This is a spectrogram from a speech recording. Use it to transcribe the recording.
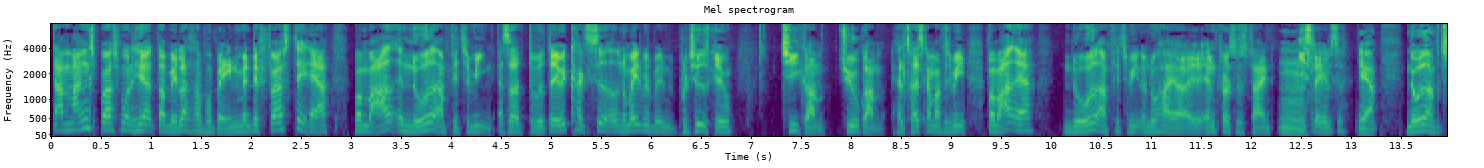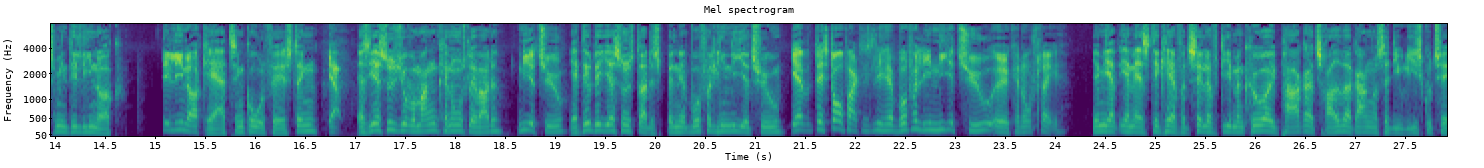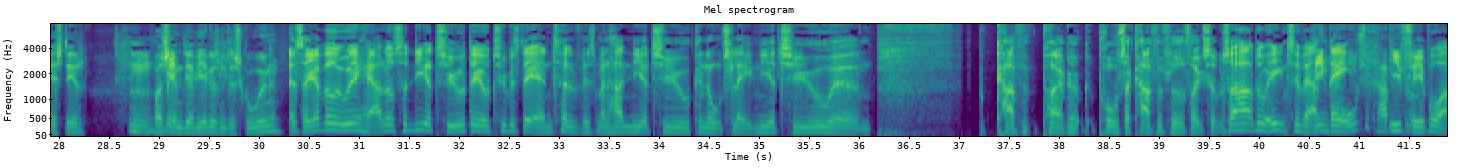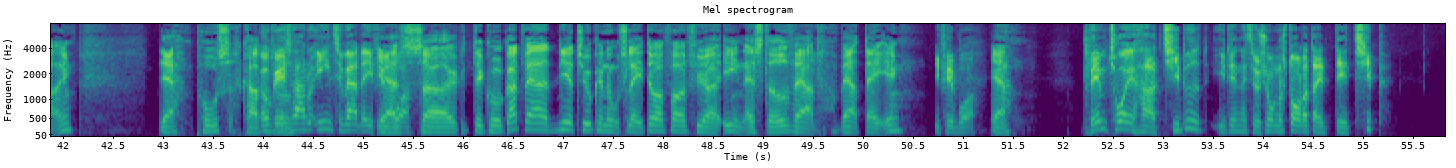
Der er mange spørgsmål her, der melder sig på banen, men det første er, hvor meget er noget amfetamin? Altså, du ved, det er jo ikke karakteriseret. Normalt vil politiet skrive 10 gram, 20 gram, 50 gram amfetamin. Hvor meget er noget amfetamin? Og nu har jeg øh, anførselstegn mm. I slagelse. Ja, noget amfetamin, det er lige nok. Det er lige nok. Ja, til en god fest, ikke? Ja. Altså, jeg synes jo, hvor mange kanonslag var det? 29. Ja, det er jo det, jeg synes, der er det spændende. Hvorfor lige 29? Ja, det står faktisk lige her. Hvorfor lige 29 øh, kanonslag? Jamen, jeg, jamen altså, det kan jeg fortælle, fordi man køber i pakker af 30 gange, og så de jo lige skulle teste det, Mm. for at se, Men- om det har virket, som det skulle, ikke? Altså, jeg ved ude i Herlev, så 29, det er jo typisk det antal, hvis man har 29 kanonslag, 29 øh, kaffe, pakke, poser kaffefløde for eksempel. Så har du en til hver Det er en dag pose i kaffefløde. februar, ikke? Ja, pose kaffefløde. Okay, så har du en til hver dag i februar. Ja, så det kunne godt være, at 29 kanonslag, det var for at fyre en af sted hvert, hver dag, ikke? I februar. Ja. Hvem tror jeg har tippet i den her situation? Nu står der, at det er tip,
